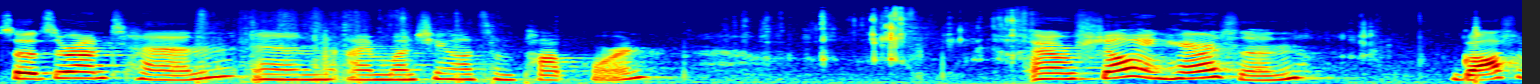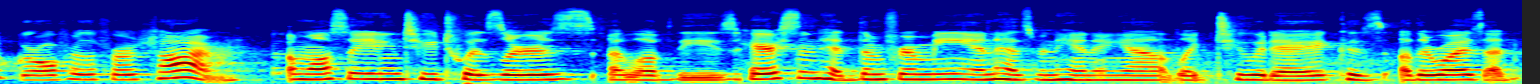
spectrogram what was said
So it's around 10 and I'm munching on some popcorn. And I'm showing Harrison Gossip Girl for the first time. I'm also eating two Twizzlers. I love these. Harrison hid them from me and has been handing out like two a day because otherwise I'd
